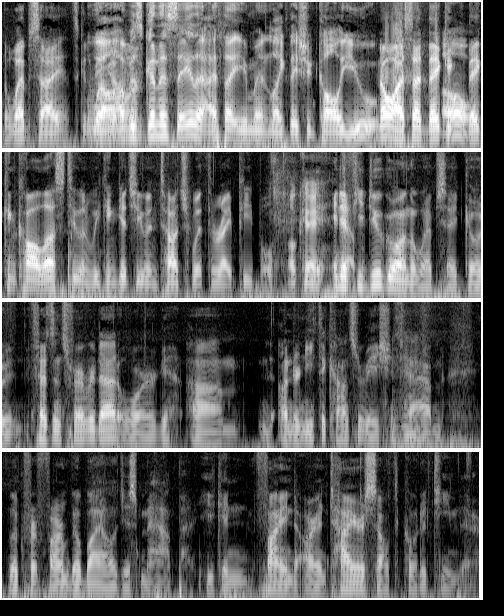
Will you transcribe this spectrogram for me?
the website. It's gonna well, I was one. gonna say that. I thought you meant like they should call you. No, I said they can. Oh. They can call us too, and we can get you in touch with the right people. Okay. And if you do go on the website, go to pheasantsforever.org. Um, underneath the conservation mm-hmm. tab, look for Farm Bill Biologist map. You can find our entire South Dakota team there.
